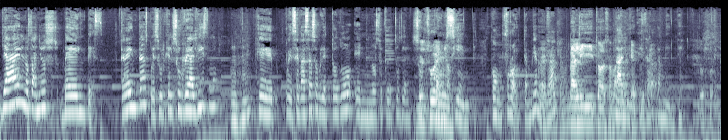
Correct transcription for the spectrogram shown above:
Ya en los años 20, 30, pues surge el surrealismo, Ujú. que pues se basa sobre todo en los secretos del sueño. subconsciente. Con Freud también, ¿verdad? Dalí, toda esa Dalí, que exactamente. Los sueños.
